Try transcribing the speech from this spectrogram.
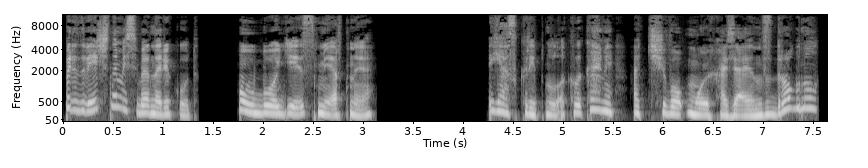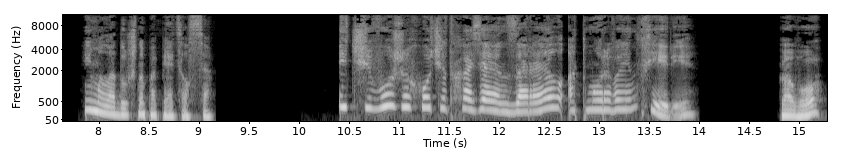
предвечными себя нарекут? Убогие смертные. Я скрипнула клыками, отчего мой хозяин вздрогнул и малодушно попятился. «И чего же хочет хозяин Зарел от Моровой инферии?» «Кого?»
